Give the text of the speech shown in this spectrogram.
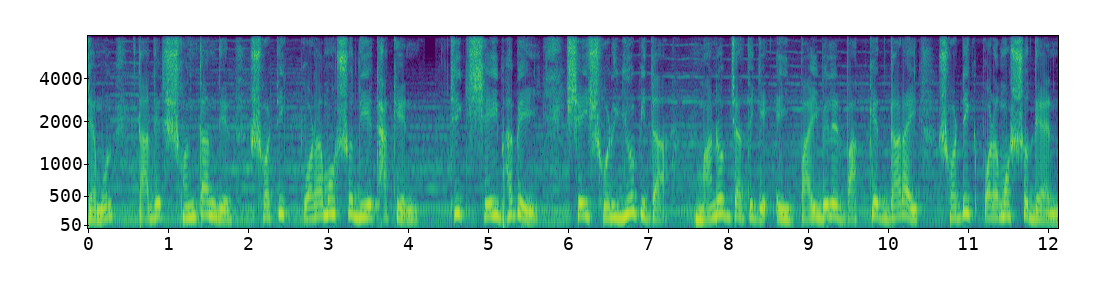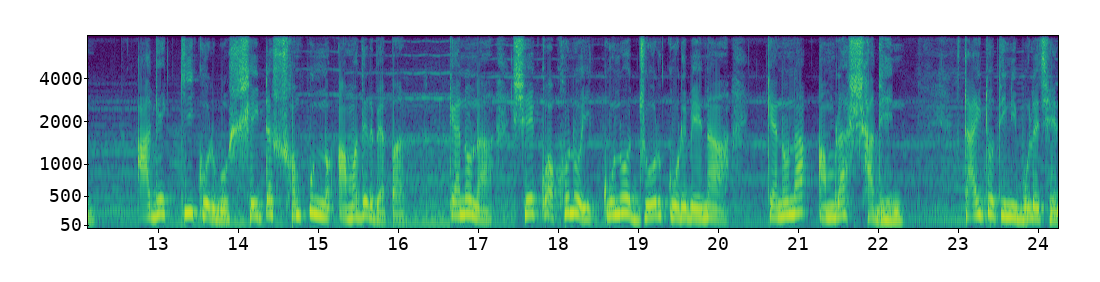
যেমন তাদের সন্তানদের সঠিক পরামর্শ দিয়ে থাকেন, ঠিক সেইভাবেই সেই স্বর্গীয় পিতা মানব জাতিকে এই বাইবেলের বাক্যের দ্বারাই সঠিক পরামর্শ দেন। আগে কি করব সেইটা সম্পূর্ণ আমাদের ব্যাপার। কেননা সে কখনোই কোনো জোর করবে না, কেননা আমরা স্বাধীন। তাই তো তিনি বলেছেন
